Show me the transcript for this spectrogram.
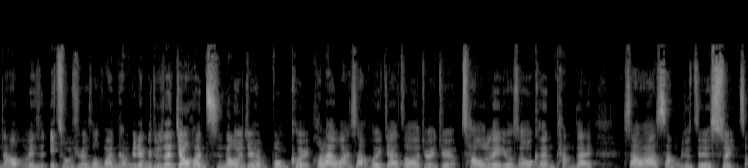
然后每次一出去的时候，发现他们就两个就是在交换吃，然后我就觉得很崩溃。后来晚上回家之后就会觉得超累，有时候我可能躺在沙发上，我就直接睡着。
